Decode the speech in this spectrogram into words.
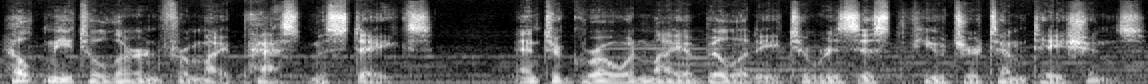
Help me to learn from my past mistakes and to grow in my ability to resist future temptations.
